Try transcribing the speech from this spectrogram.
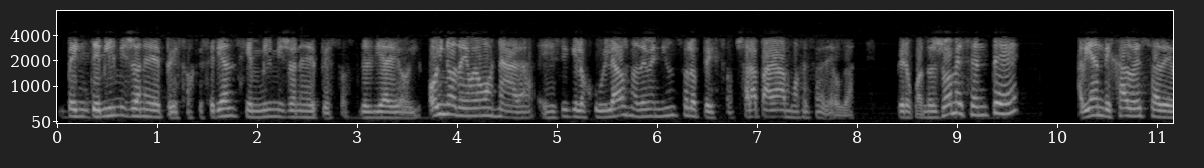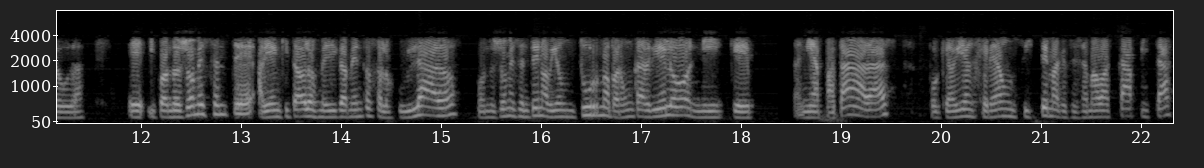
20 mil millones de pesos, que serían 100 mil millones de pesos del día de hoy. Hoy no debemos nada, es decir, que los jubilados no deben ni un solo peso, ya la pagamos esa deuda. Pero cuando yo me senté, habían dejado esa deuda. Eh, y cuando yo me senté, habían quitado los medicamentos a los jubilados. Cuando yo me senté, no había un turno para un cardiólogo ni que ni patadas, porque habían generado un sistema que se llamaba Capita,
